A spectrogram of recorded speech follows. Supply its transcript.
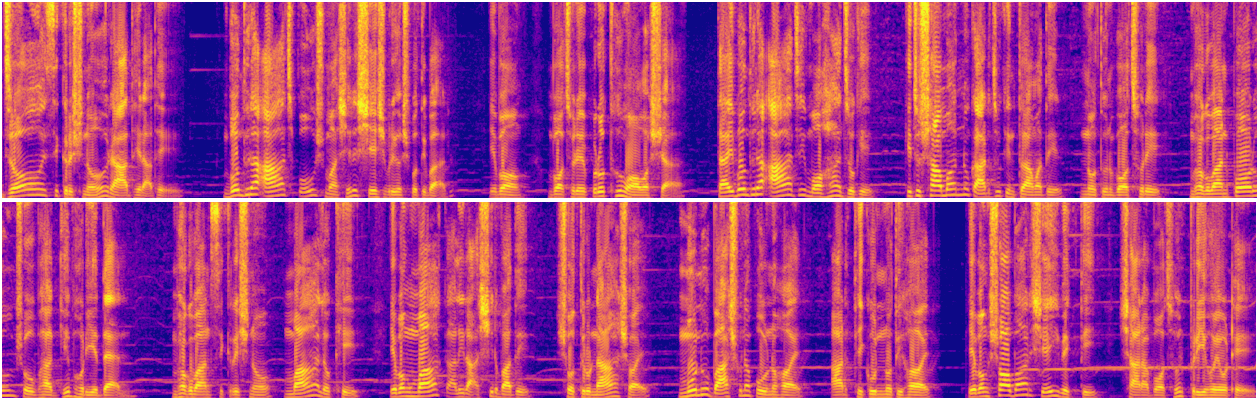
জয় শ্রীকৃষ্ণ, রাধে রাধে। বন্ধুরা, আজ পৌষ মাসের শেষ বৃহস্পতিবার এবং বছরের প্রথম অমাবস্যা। তাই বন্ধুরা, আজ এই মহাযোগে কিছু সামান্য কার্য কিন্তু আমাদের নতুন বছরে ভগবান পরম সৌভাগ্যে ভরিয়ে দেন। ভগবান শ্রীকৃষ্ণ, মা লক্ষ্মী এবং মা কালীর আশীর্বাদে শত্রু নাশ হয়, মনু বাসনা পূর্ণ হয়, আর্থিক উন্নতি হয় এবং সবার সেই ব্যক্তি সারা বছর প্রিয় হয়ে ওঠে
